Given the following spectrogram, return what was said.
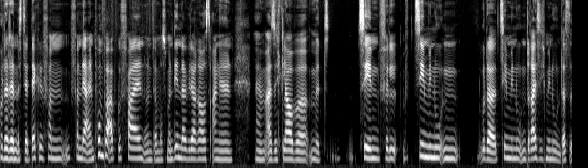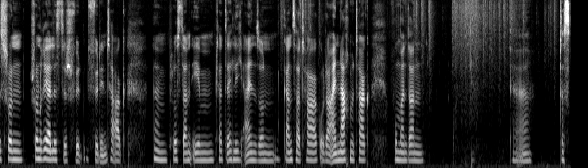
oder dann ist der Deckel von, von der einen Pumpe abgefallen und dann muss man den da wieder rausangeln. Ähm, also ich glaube, mit zehn, zehn Minuten oder 10 Minuten, 30 Minuten, das ist schon, schon realistisch für, für den Tag. Ähm, plus dann eben tatsächlich ein so ein ganzer Tag oder ein Nachmittag, wo man dann äh, das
